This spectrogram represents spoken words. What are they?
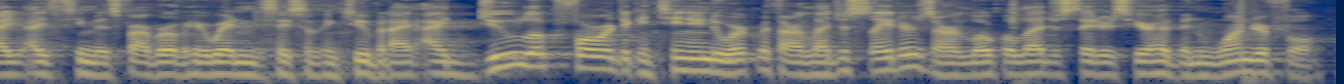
I, I see Ms. Farber over here waiting to say something too, but I, I do look forward to continuing to work with our legislators. Our local legislators here have been wonderful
